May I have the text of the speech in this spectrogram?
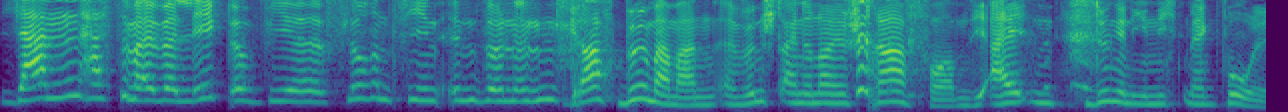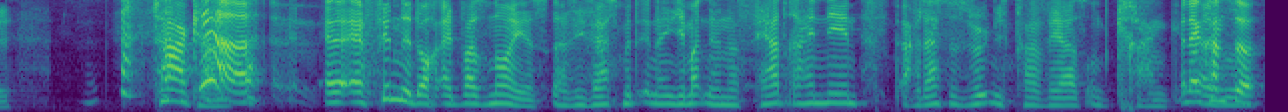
Jan, hast du mal überlegt, ob wir Florentin in so einen... Graf Böhmermann wünscht eine neue Strafform. Die Alten düngen ihn nicht mehr wohl. Tarkan, ja. er, erfinde doch etwas Neues. Äh, wie wär's mit in, jemanden in ein Pferd reinnähen? Aber das ist wirklich pervers und krank. Und dann also, kommt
